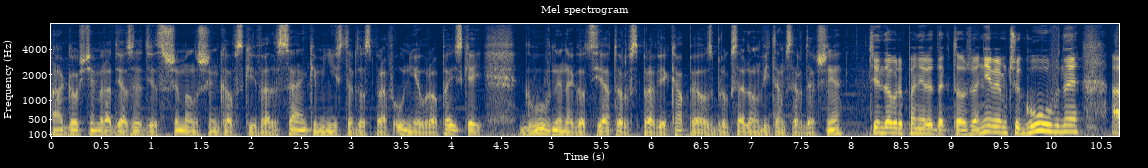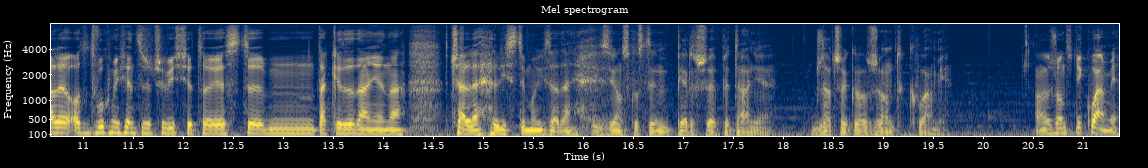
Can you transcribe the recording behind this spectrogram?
A gościem Radia Z jest Szymon Szynkowski-Welsenk, minister do spraw Unii Europejskiej, główny negocjator w sprawie KPO z Brukselą. Witam serdecznie. Dzień dobry panie redaktorze. Nie wiem czy główny, ale od dwóch miesięcy rzeczywiście to jest um, takie zadanie na czele listy moich zadań. I w związku z tym pierwsze pytanie. Dlaczego rząd kłamie? Ale rząd nie kłamie.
